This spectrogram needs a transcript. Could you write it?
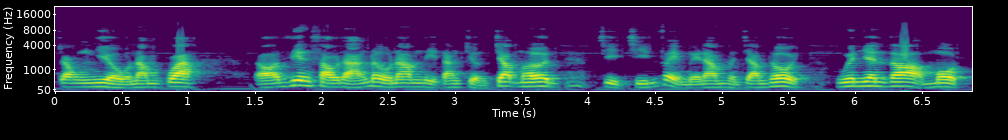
trong nhiều năm qua. Đó riêng 6 tháng đầu năm thì tăng trưởng chậm hơn chỉ 9,15% thôi. Nguyên nhân do một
